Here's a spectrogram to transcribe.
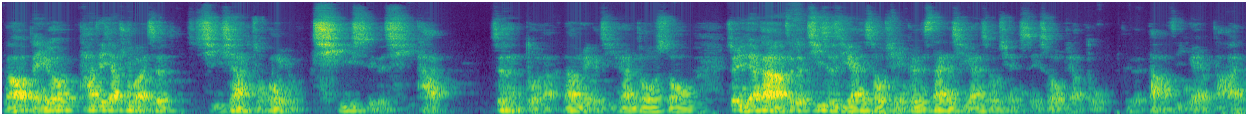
然后等于说，他这家出版社旗下总共有七十个期刊，这很多的。然后每个期刊都收，所以你这样看啊，这个七十期刊收钱跟三个期刊收钱，谁收的比较多？这个大家自己应该有答案。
